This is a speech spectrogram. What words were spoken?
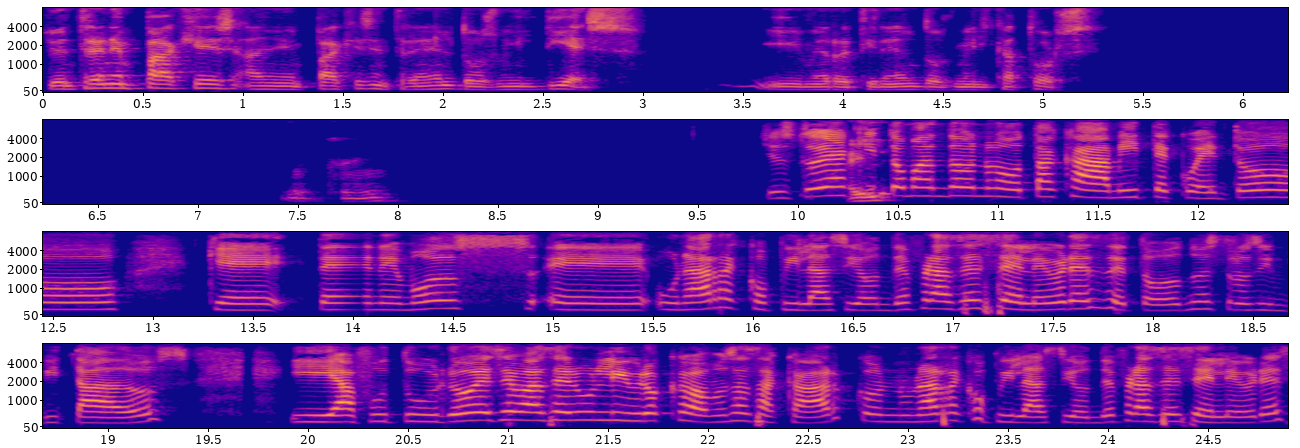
Yo entré en empaques, en empaques entré en el 2010 y me retiré en el 2014. Okay. Yo estoy aquí tomando nota, Cami, te cuento que tenemos eh, una recopilación de frases célebres de todos nuestros invitados y a futuro ese va a ser un libro que vamos a sacar con una recopilación de frases célebres.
